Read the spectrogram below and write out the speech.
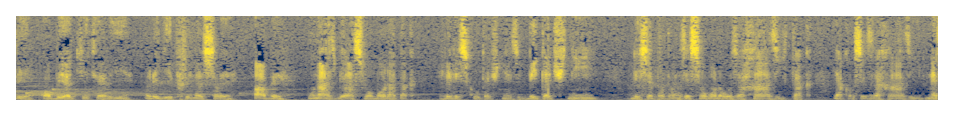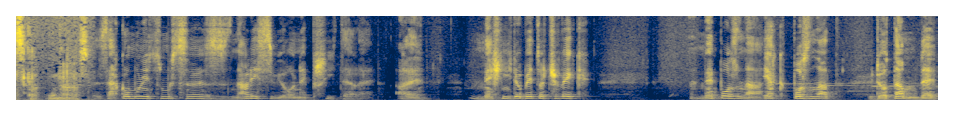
ty oběti, které lidi přinesli, aby u nás byla svoboda, tak byly skutečně zbytečný, když se potom se svobodou zachází tak, jako se zachází dneska u nás. Za komunismu jsme znali svého nepřítele, ale v dnešní době to člověk nepozná. Jak poznat, kdo tam jde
